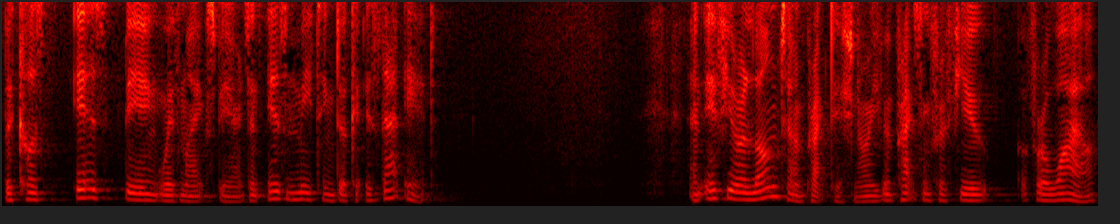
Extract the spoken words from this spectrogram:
Because is being with my experience and is meeting dukkha, is that it? And if you're a long term practitioner, or you've been practicing for a few for a while,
